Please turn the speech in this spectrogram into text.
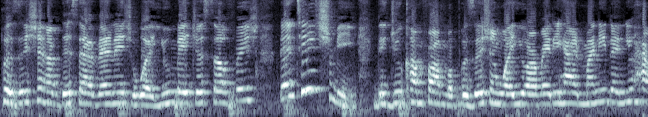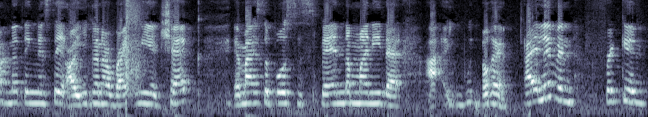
position of disadvantage where you made yourself rich? Then teach me. Did you come from a position where you already had money? Then you have nothing to say. Are you gonna write me a check am i supposed to spend the money that i okay i live in freaking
